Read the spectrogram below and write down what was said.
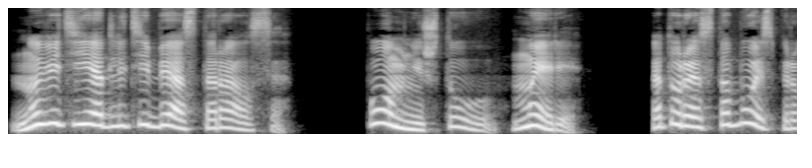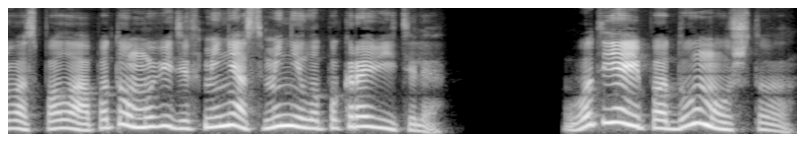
«Но ведь я для тебя старался. Помнишь ту, Мэри, которая с тобой сперва спала, а потом, увидев меня, сменила покровителя? Вот я и подумал, что...»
